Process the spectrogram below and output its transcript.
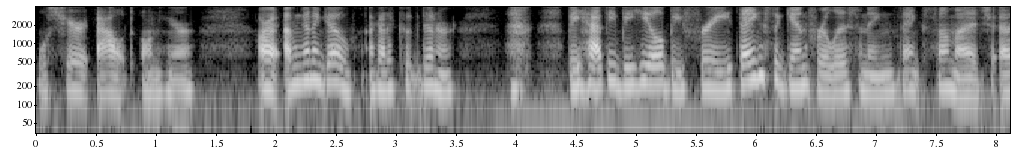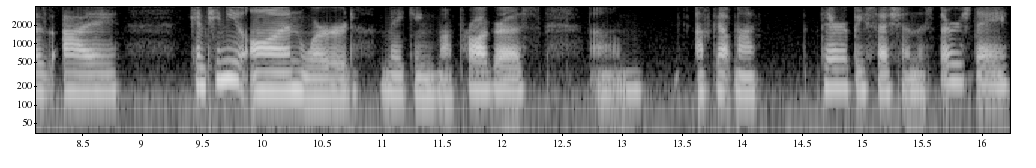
We'll share it out on here. All right, I'm going to go. I got to cook dinner. be happy, be healed, be free. Thanks again for listening. Thanks so much as I continue onward making my progress. Um, I've got my therapy session this Thursday,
